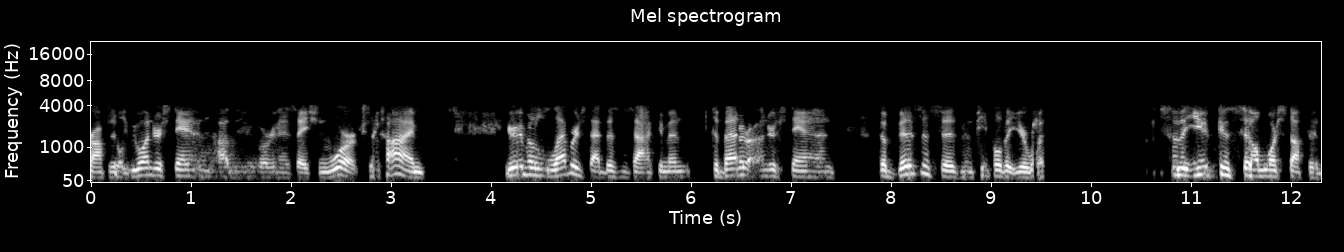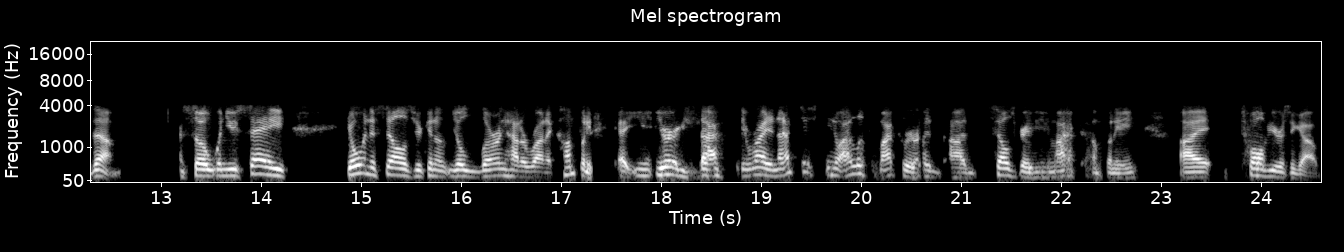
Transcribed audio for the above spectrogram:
profitability, you understand how the organization works. In time, you're able to leverage that business acumen to better understand the businesses and people that you're with so that you can sell more stuff to them. So when you say go into sales, you're gonna you'll learn how to run a company. Uh, you're exactly right, and that's just you know I look at my career, uh, sales gravy in my company, uh, 12 years ago,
